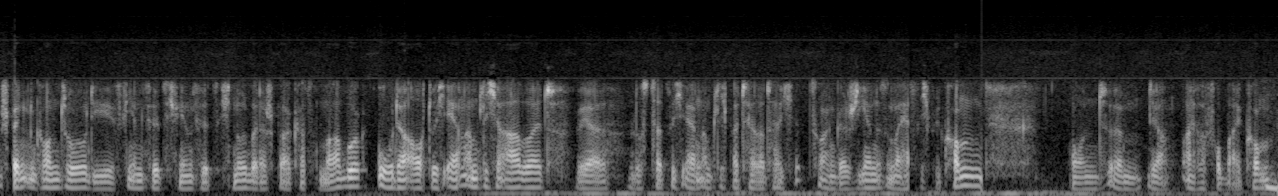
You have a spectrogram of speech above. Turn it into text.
Spendenkonto, die 44440 bei der Sparkasse Marburg oder auch durch ehrenamtliche Arbeit. Wer Lust hat, sich ehrenamtlich bei TerraTech zu engagieren, ist immer herzlich willkommen und ähm, ja, einfach vorbeikommen.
